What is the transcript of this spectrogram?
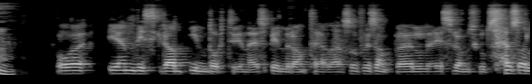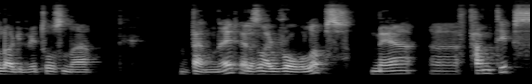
Mm. og i en viss grad indoktrinere spillerne til det. Så f.eks. i Strømsgodset så lagde vi to sånne banner, eller sånne roll-ups, med uh, fem tips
